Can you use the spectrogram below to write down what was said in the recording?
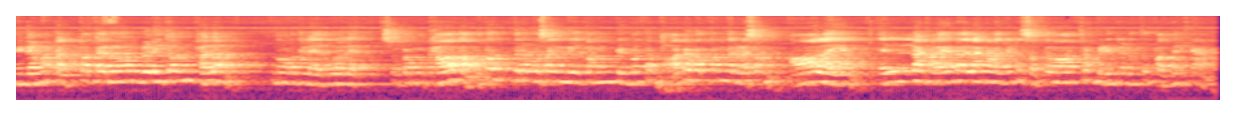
നിഗമ കൽപ്പതരോർഗളിതം ഫലം എന്ന് പറഞ്ഞില്ലേ? അതുപോലെ സുഖമുഖാത് അമൃതദ്രവസംയുക്തം പിബത്ത ഭാഗവത്തം രസം ആലയം എല്ലാം കളയേണ്ടതെല്ലാം കളഞ്ഞിട്ട് സത്ത് മാത്രം പിഴിഞ്ഞെടുത്ത് തന്നിരിക്കുകയാണ്.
